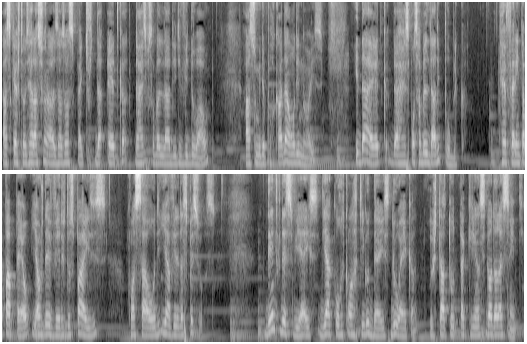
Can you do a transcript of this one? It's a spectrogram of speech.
as questões relacionadas aos aspectos da ética da responsabilidade individual, assumida por cada um de nós, e da ética da responsabilidade pública, referente ao papel e aos deveres dos países com a saúde e a vida das pessoas. Dentro desse viés, de acordo com o artigo 10 do ECA, o Estatuto da Criança e do Adolescente,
